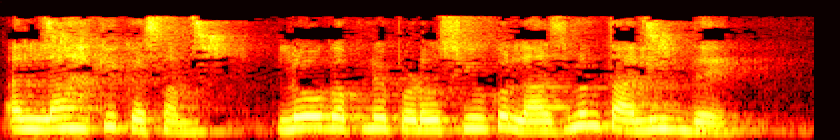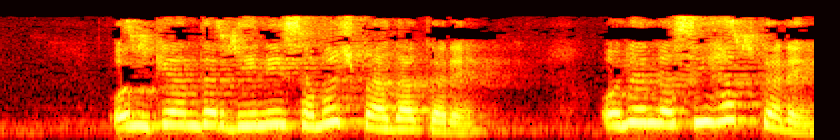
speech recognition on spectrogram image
اللہ کی قسم، لوگ اپنے پڑوسیوں کو لازمن تعلیم دیں۔ ان کے اندر دینی سمجھ پیدا کریں۔ انہیں نصیحت کریں۔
